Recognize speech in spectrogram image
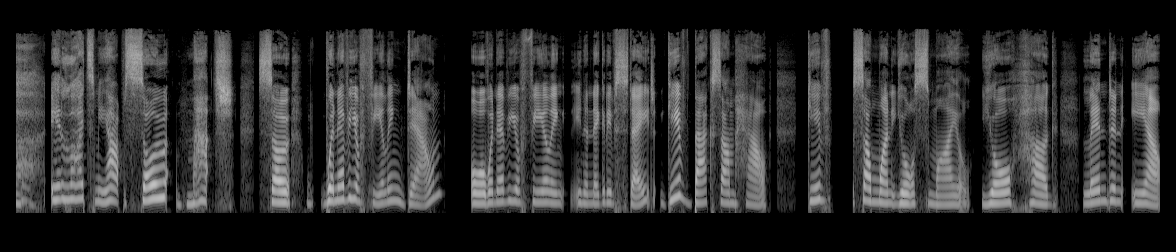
it lights me up so much. So, whenever you're feeling down or whenever you're feeling in a negative state, give back somehow. Give someone your smile, your hug, lend an ear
